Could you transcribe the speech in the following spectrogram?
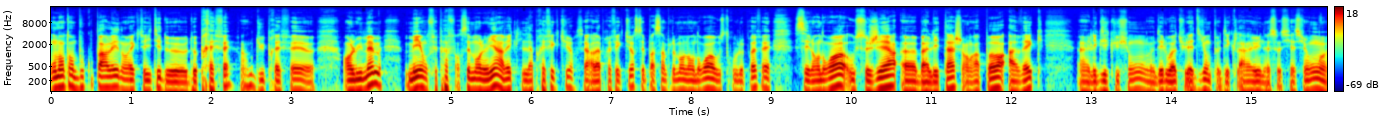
on entend beaucoup parler dans l'actualité de, préfet, hein, du préfet en lui-même, mais on fait pas forcément le lien avec la préfecture. La préfecture, c'est pas simplement l'endroit où se trouve le préfet, c'est l'endroit où se gèrent euh, bah, les tâches en rapport avec euh, l'exécution euh, des lois. Tu l'as dit, on peut déclarer une association.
